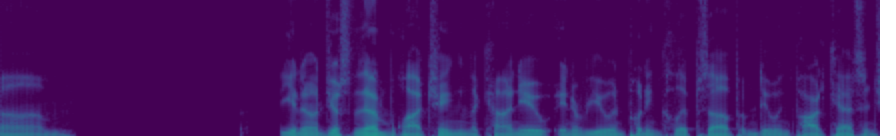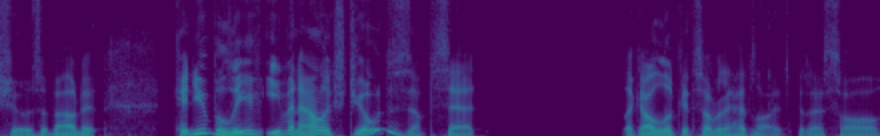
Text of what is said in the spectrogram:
um you know, just them watching the Kanye interview and putting clips up and doing podcasts and shows about it. Can you believe even Alex Jones is upset? Like I'll look at some of the headlines because I saw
